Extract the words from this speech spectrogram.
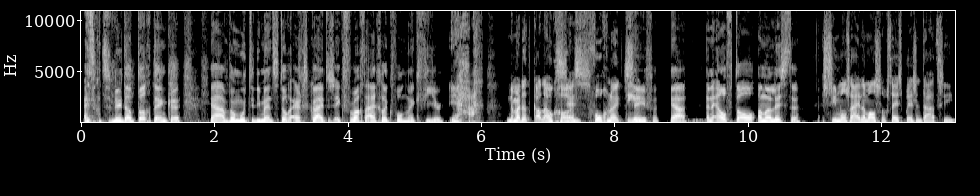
En dat ze nu dan toch denken, ja, we moeten die mensen toch ergens kwijt. Dus ik verwacht eigenlijk volgende week vier, Ja, nou, maar dat kan ook gewoon. Zes. Volgende week tien. zeven. Ja, een elftal analisten. Simon Zeilemans nog steeds presentatie.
